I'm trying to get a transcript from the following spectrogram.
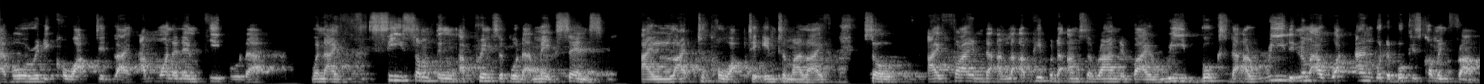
I've already co opted. Like, I'm one of them people that when I see something, a principle that makes sense, I like to co-opt it into my life. So I find that a lot of people that I'm surrounded by read books that are really, no matter what angle the book is coming from,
